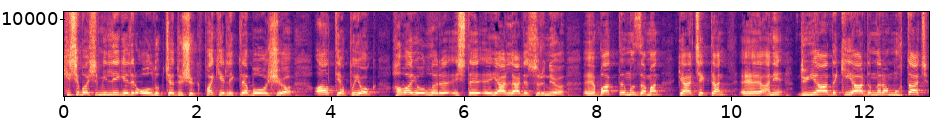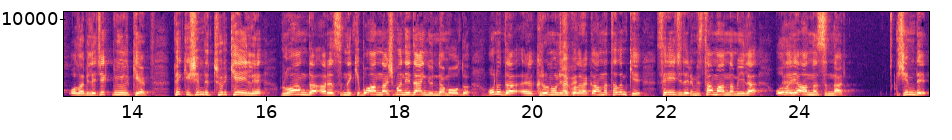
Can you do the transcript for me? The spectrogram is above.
Kişi başı milli gelir oldukça düşük. Fakirlikle boğuşuyor. Altyapı yok. Hava yolları işte e, yerlerde sürünüyor. E, baktığımız zaman gerçekten e, hani dünyadaki yardımlara muhtaç olabilecek bir ülke. Peki şimdi Türkiye ile Ruanda arasındaki bu anlaşma neden gündem oldu? Onu da e, kronolojik Tabii. olarak anlatalım ki seyircilerimiz tam anlamıyla olayı anlasınlar. Şimdi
